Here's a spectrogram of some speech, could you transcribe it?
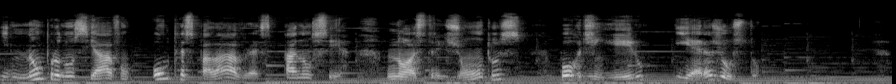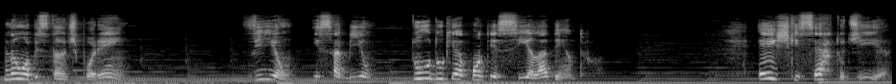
e não pronunciavam outras palavras a não ser nós três juntos, por dinheiro e era justo. Não obstante, porém, viam e sabiam tudo o que acontecia lá dentro. Eis que certo dia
